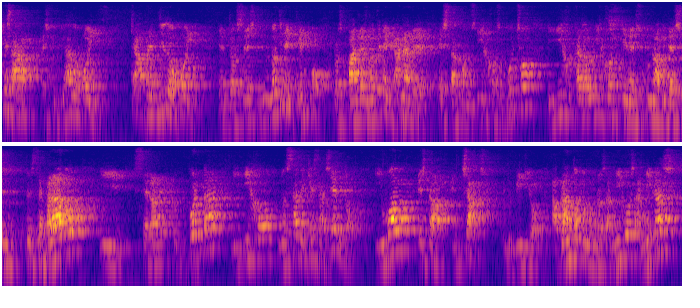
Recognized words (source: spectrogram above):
qué se ha estudiado hoy, qué ha aprendido hoy. Entonces no tiene tiempo, los padres no tienen ganas de estar con sus hijos mucho y hijo, cada hijo tiene una habitación separado y cerrar la puerta y hijo no sabe qué está haciendo. Igual está en chat, vídeo, hablando con unos amigos, amigas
